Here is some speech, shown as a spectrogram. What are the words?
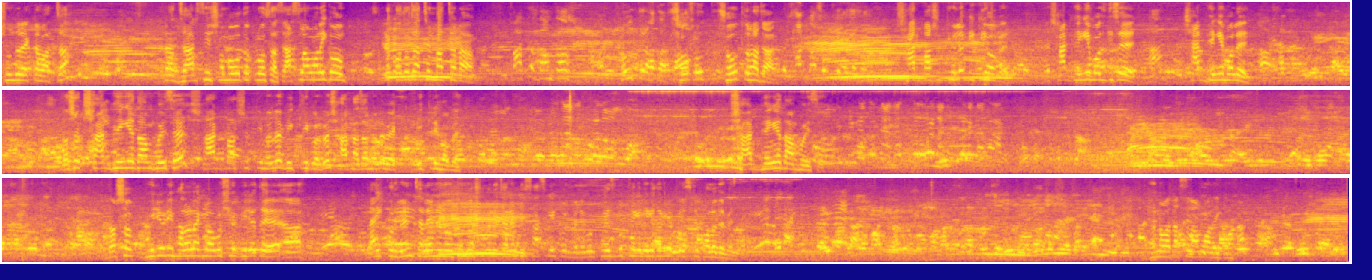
সুন্দর একটা বাচ্চা। এটা জার্সি সম্ভবত ক্রস আছে। আসসালামু আলাইকুম। এটা কত যাচ্ছেন বাচ্চাটা? সত্তর হাজার ষাট বাষট্টি হলে বিক্রি হবে। ষাট ভেঙে বলতিছে। ষাট ভেঙে বলে। দশক ষাট ভেঙে দাম হয়েছে। ষাট বাষট্টি হলে বিক্রি করবে। ষাট হাজার হলে বিক্রি হবে। ষাট ভেঙে দাম হয়েছে। দর্শক, ভিডিওটি ভালো লাগলে অবশ্যই ভিডিওতে লাইক করবেন, চ্যানেলে নতুন দর্শক হলে চ্যানেলটি সাবস্ক্রাইব করবেন এবং ফেসবুক থেকে দেখে থাকলে পেজটি ফলো দেবেন। ধন্যবাদ, আসসালামু আলাইকুম।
